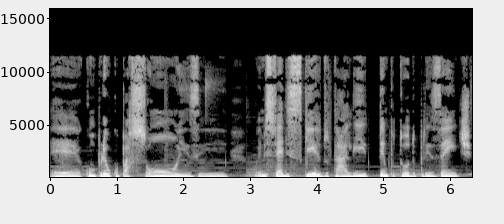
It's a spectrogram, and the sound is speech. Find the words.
é, com preocupações e o hemisfério esquerdo está ali o tempo todo presente,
